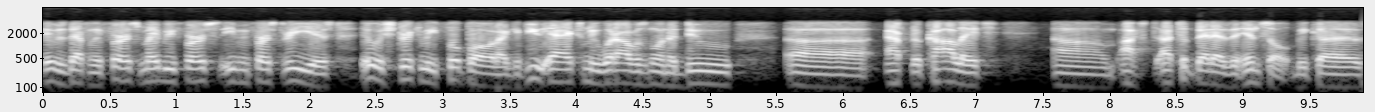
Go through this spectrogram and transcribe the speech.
it was definitely first maybe first even first three years it was strictly football like if you asked me what i was going to do uh after college um, I, I took that as an insult because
